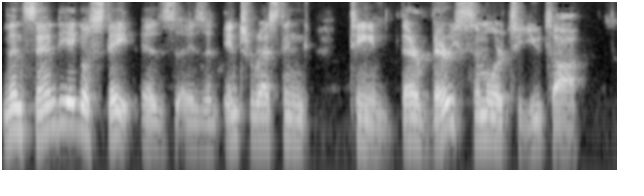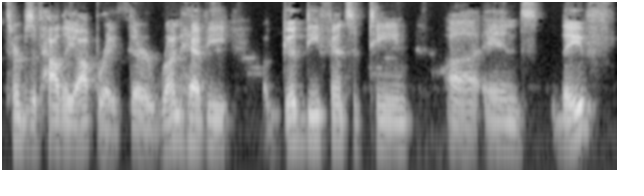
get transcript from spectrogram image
And then San Diego State is is an interesting team. They're very similar to Utah in terms of how they operate. They're run heavy, a good defensive team, uh, and they've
